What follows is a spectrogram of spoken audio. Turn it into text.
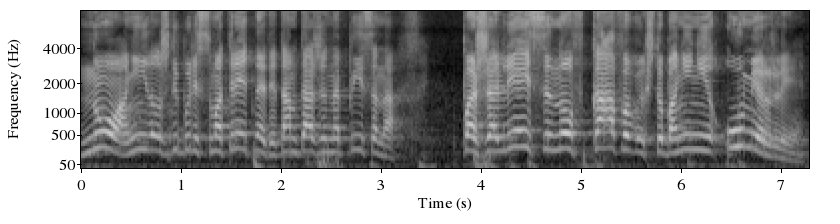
но они не должны были смотреть на это. Там даже написано, пожалей сынов Кафовых, чтобы они не умерли.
